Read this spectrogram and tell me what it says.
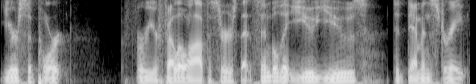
your support for your fellow officers, that symbol that you use to demonstrate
